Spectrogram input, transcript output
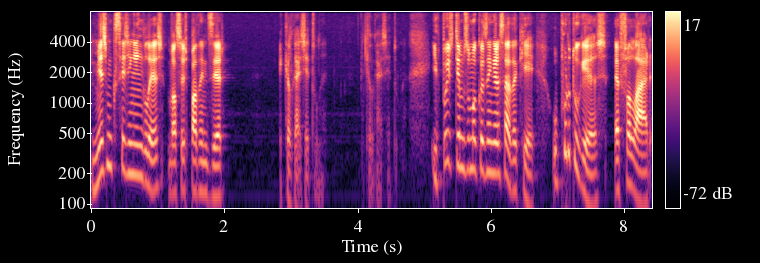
mesmo que seja em inglês, vocês podem dizer aquele gajo é tudo. Aquele gajo é tudo. E depois temos uma coisa engraçada que é o português a falar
